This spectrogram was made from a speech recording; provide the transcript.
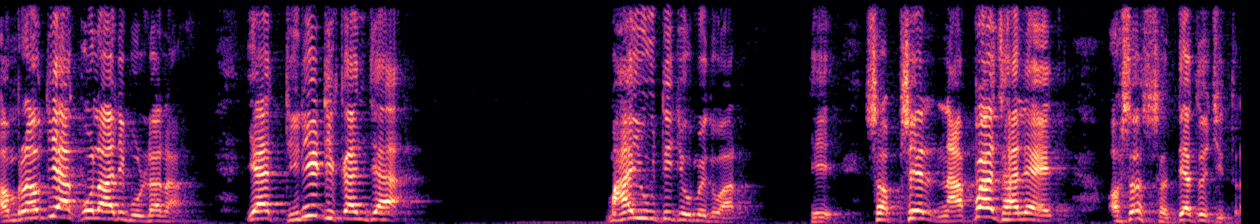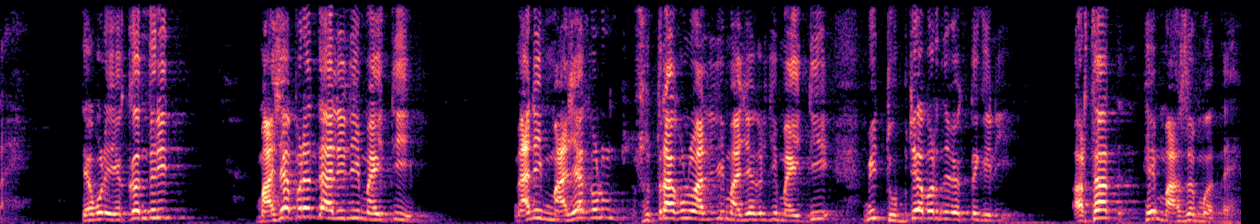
अमरावती अकोला आणि बुलढाणा या तिन्ही ठिकाणच्या महायुतीचे उमेदवार हे सपसेल नापास झाले आहेत असं सध्याचं चित्र आहे. त्यामुळे एकंदरीत माझ्यापर्यंत आलेली माहिती आणि माझ्याकडून सूत्राकडून आलेली माझ्याकडची माहिती मी तुमच्यापर्यंत व्यक्त केली. अर्थात हे माझं मत आहे.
